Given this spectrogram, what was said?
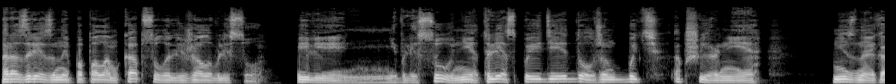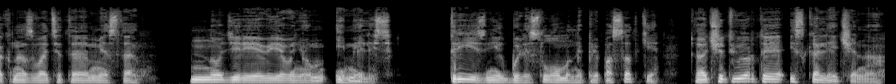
Разрезанная пополам капсула лежала в лесу. Или не в лесу, нет, лес, по идее, должен быть обширнее. Не знаю, как назвать это место, но деревья в нем имелись. Три из них были сломаны при посадке, а четвертая искалечена.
